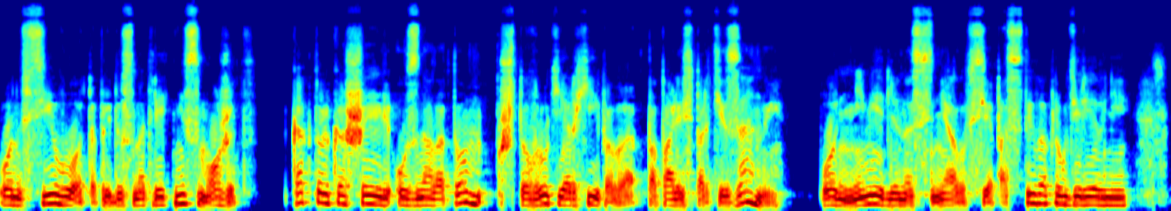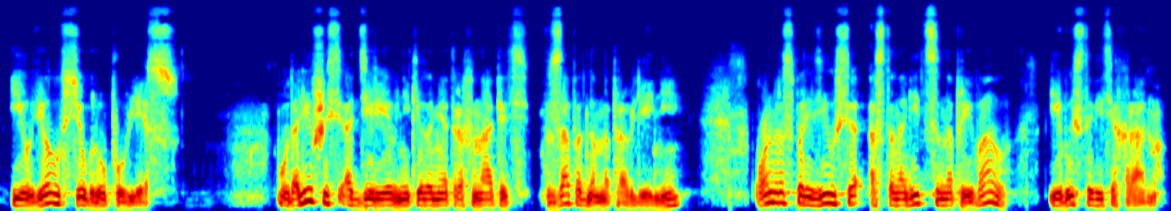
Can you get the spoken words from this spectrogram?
он всего-то предусмотреть не сможет. Как только Шейль узнал о том, что в руки Архипова попались партизаны, он немедленно снял все посты вокруг деревни и увел всю группу в лес. Удалившись от деревни километров на пять в западном направлении, он распорядился остановиться на привал и выставить охрану.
